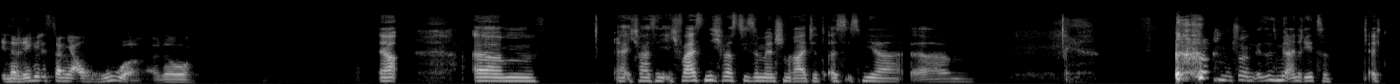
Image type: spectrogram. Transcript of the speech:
in der Regel ist dann ja auch Ruhe. Also, Ähm, ja, ich weiß nicht, ich weiß nicht, was diese Menschen reitet. Es ist mir, ähm, Entschuldigung, es ist mir ein Rätsel. Echt.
